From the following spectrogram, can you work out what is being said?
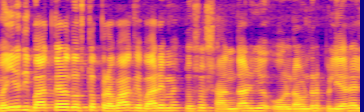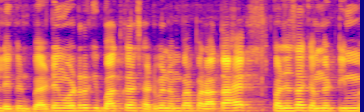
वहीं यदि बात करें दोस्तों प्रभा के बारे में, दोस्तों शानदार ये ऑलराउंडर प्लेयर है, लेकिन बैटिंग ऑर्डर की बात करें छठवें नंबर पर आता है। पर जैसा कि हमने टीम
